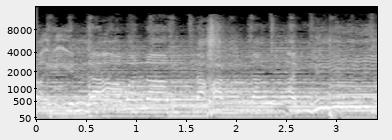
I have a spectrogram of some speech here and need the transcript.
maiilawan ang lahat ng anino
